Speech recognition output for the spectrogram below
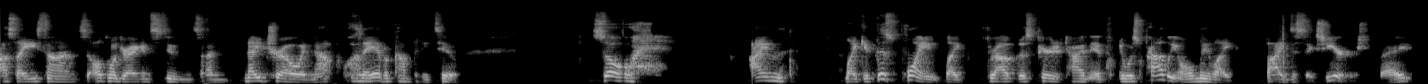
Asai San's Ultimo Dragon students on Nitro and now well, they have a company too. So I'm like at this point, like throughout this period of time, it, it was probably only like five to six years, right?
